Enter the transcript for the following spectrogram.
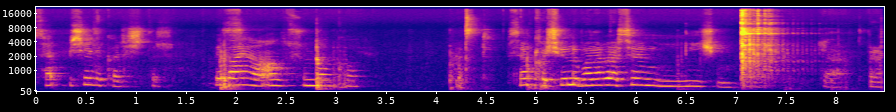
Sert bir şeyle karıştır. Ve bayağı al şundan koy. Sen kaşığını bana versen ne işim? Ya ben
